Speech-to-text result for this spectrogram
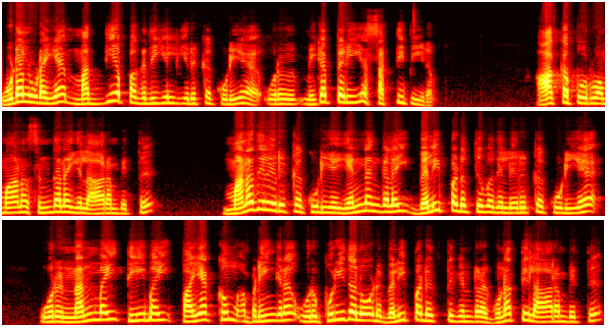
உடலுடைய மத்திய பகுதியில் இருக்கக்கூடிய ஒரு மிகப்பெரிய சக்தி பீடம். ஆக்கப்பூர்வமான சிந்தனையில் ஆரம்பித்து மனதில் இருக்கக்கூடிய எண்ணங்களை வெளிப்படுத்துவதில் இருக்கக்கூடிய ஒரு நன்மை தீமை பயக்கும் அப்படிங்கிற ஒரு புரிதலோடு வெளிப்படுத்துகின்ற குணத்தில் ஆரம்பித்து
